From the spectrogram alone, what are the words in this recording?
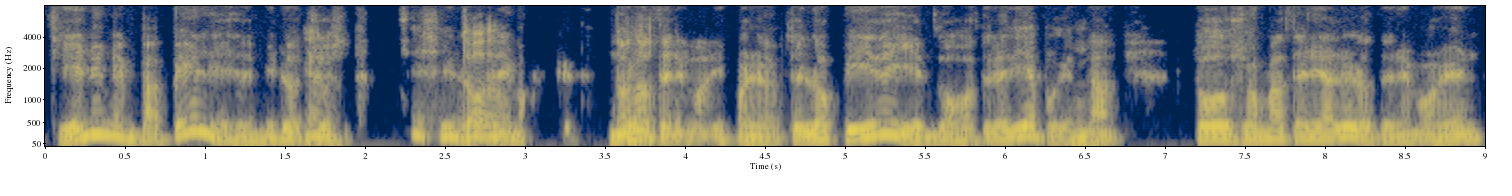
¿tienen en papeles de 1800? Sí, sí, lo tenemos. No lo tenemos disponible. Usted lo pide y en dos o tres días, porque mm. están todos esos materiales los tenemos en,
